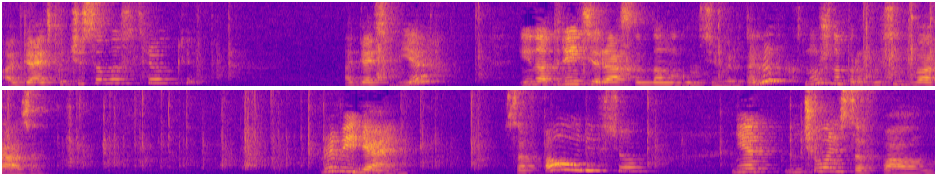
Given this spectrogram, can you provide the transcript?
Опять по часовой стрелке. Опять вверх. И на третий раз, когда мы крутим вертолет, нужно прокрутить два раза. Проверяем, совпало ли все. Нет, ничего не совпало.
